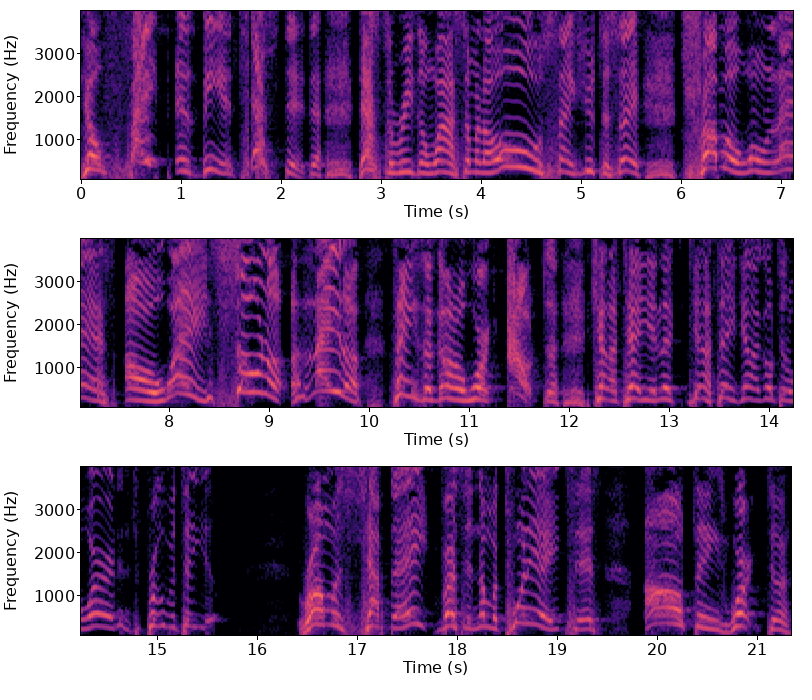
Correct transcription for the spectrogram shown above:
your faith is being tested. That's the reason why some of the old saints used to say, trouble won't last always. Sooner or later, things are going to work out. Uh, can I tell you, can I tell you, can I go to the word and prove it to you? Romans chapter 8, verses number 28 says, all things work to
